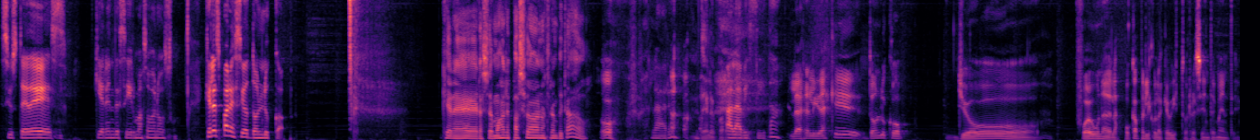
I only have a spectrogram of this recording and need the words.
si ustedes quieren decir más o menos, ¿qué les pareció Don't Look Up? Que le hacemos el espacio a nuestro invitado. Oh, Claro, Dele para a la visita. La realidad es que Don't Look Up, yo fue una de las pocas películas que he visto recientemente.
